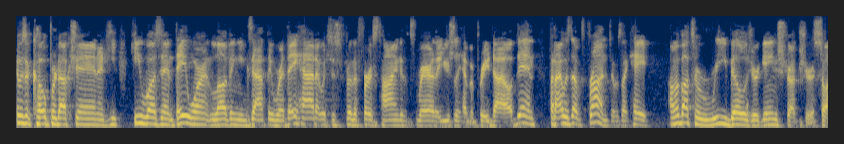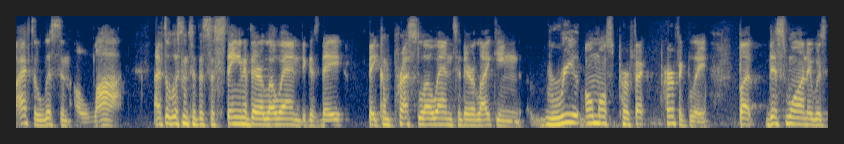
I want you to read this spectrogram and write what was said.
it was a co-production and he he wasn't they weren't loving exactly where they had it, which is for the first time because it's rare. They usually have it pretty dialed in, but I was up front. I was like, "Hey, I'm about to rebuild your gain structure, so I have to listen a lot." I have to listen to the sustain of their low end because they they compress low end to their liking real almost perfect perfectly. But this one it was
